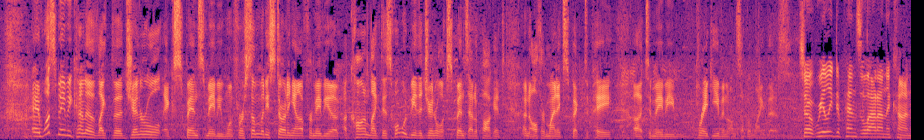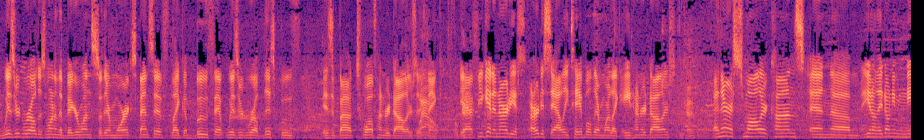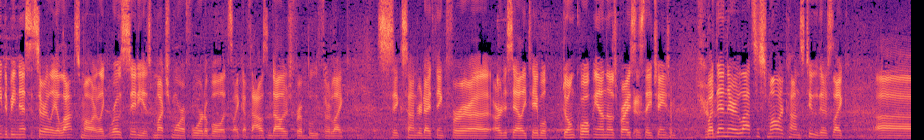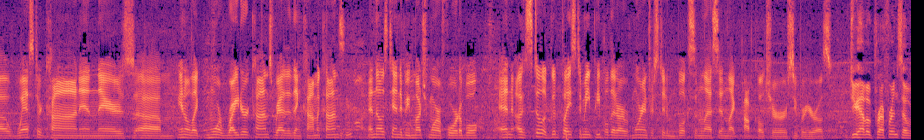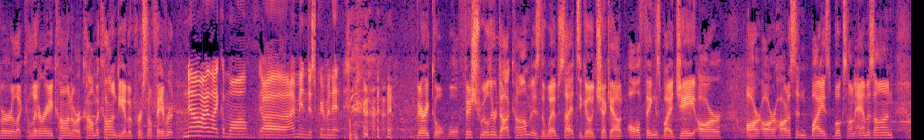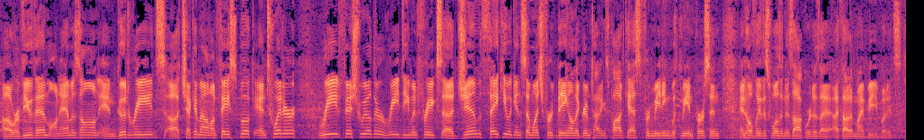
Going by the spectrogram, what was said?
And what's maybe kind of like the general expense, maybe when, for somebody starting out for maybe a, a con like this? What would be the general expense out of pocket an author might expect to pay uh, to maybe break even on something like this? So it really depends a lot on the con. Wizard World is one of the bigger ones, so they're more expensive. Like a booth at Wizard World, this booth is about twelve hundred dollars, I Wow. think. Okay. Yeah, if you get an artist artist alley table, they're more like eight hundred dollars. Okay. And there are smaller cons, and um, you know they don't even need to be necessarily a lot smaller. Like Rose City is much more affordable. It's like thousand dollars for a booth, or like six hundred, I think, for a artist alley table. Don't quote me on those prices; Okay. they change them. but then there are lots of smaller cons too. There's like uh, WesternCon, and there's um, you know like more writer cons rather than comic cons, and those tend to be much more affordable and uh, still a good place to meet people that are more interested in books and less in like pop culture or superheroes. Do you have a preference over like a literary con or a comic con? Do you have a personal favorite? No, I like them all. Uh, I'm indiscriminate. Very cool. Well, fishwielder.com is the website to go check out all things by J.R.R.R. Hardison. Buy his books on Amazon, uh, review them on Amazon and Goodreads. Uh, check him out on Facebook and Twitter. Read Fishwielder, read Demon Freaks. Uh, Jim, thank you again so much for being on the Grim Tidings podcast, for meeting with me in person, and hopefully this wasn't as awkward as I, I thought it might be, but it's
